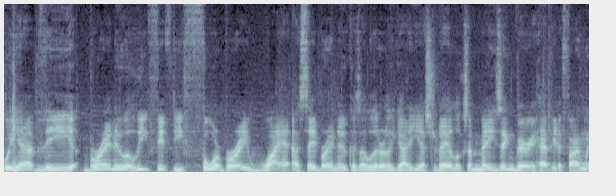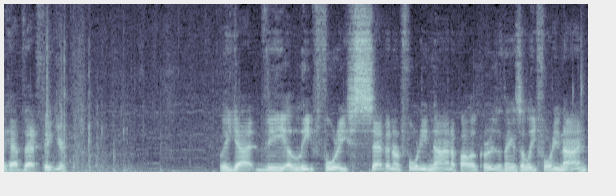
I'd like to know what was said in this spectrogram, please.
We have the brand new Elite 54 Bray Wyatt. I say brand new because I literally got it yesterday. It looks amazing. Very happy to finally have that figure. We got the Elite 47 or 49 Apollo Crews. I think it's Elite 49.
